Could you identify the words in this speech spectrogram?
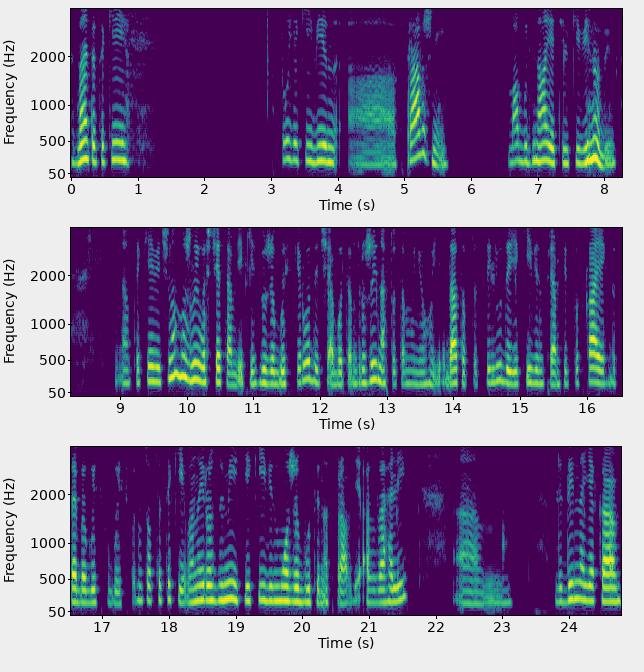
Знаєте, такий той, який він справжній, мабуть, знає тільки він один. Таке. Ну, можливо, ще там якісь дуже близькі родичі, або там дружина, хто там у нього є. Да? Тобто це люди, які він прям підпускає їх до себе близько-близько. Ну, тобто такі, вони розуміють, який він може бути насправді. А взагалі людина, яка.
